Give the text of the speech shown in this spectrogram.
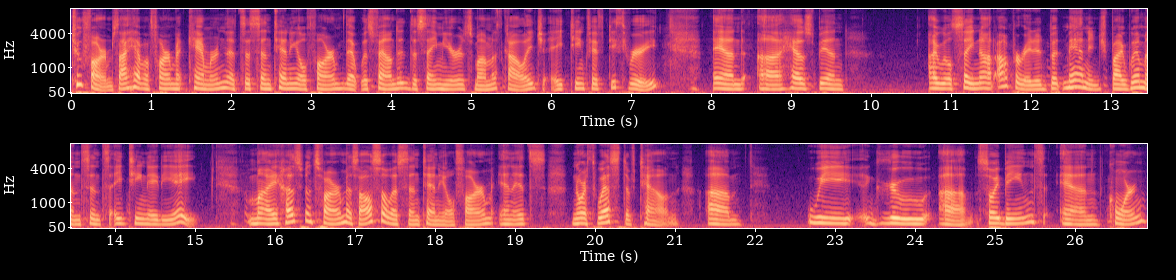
two farms. I have a farm at Cameron that's a centennial farm that was founded the same year as Monmouth College, 1853, and uh, has been, I will say, not operated, but managed by women since 1888. My husband's farm is also a centennial farm, and it's northwest of town. Um, we grew uh, soybeans and corn.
